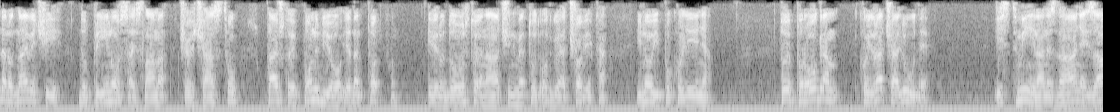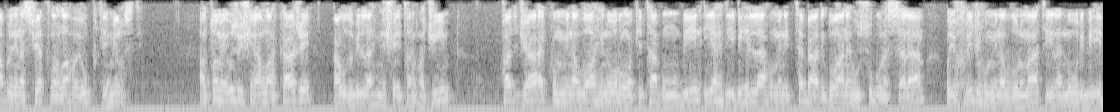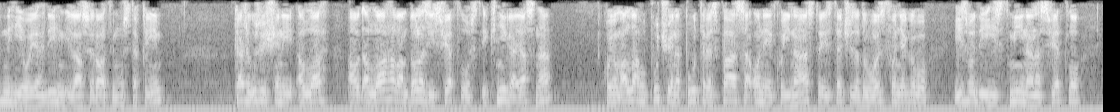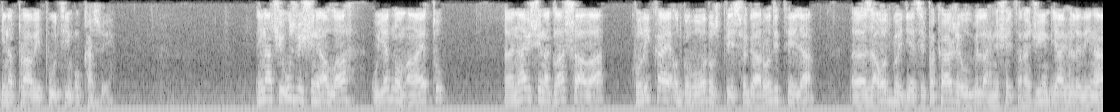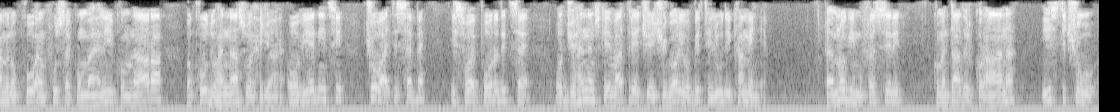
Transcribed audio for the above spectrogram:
jedan od najvećih doprinosa islama čovečanstvu taj što je ponudio jedan potpun i vjerodostojan način metod odgoja čovjeka i novih pokoljenja. To je program koji vraća ljude iz tmina, neznanja i zablude na svjetlo Allahove upute i milosti. A o tome uzvišeni Allah kaže A'udhu billahi min shaitan rajim قد جاءكم من الله نور وكتاب مبين يهدي به الله من اتبع رضوانه سبل السلام ويخرجهم من الظلمات إلى النور بإذنه ويهديهم إلى صراط مستقيم kaže uzvišeni Allah a od Allaha vam dolazi svjetlost i knjiga jasna kojom Allah upućuje na puteve spasa one koji nastoje steći zadovoljstvo njegovo izvodi ih iz tmina na svjetlo i na pravi put im ukazuje inače uzvišeni Allah u jednom ajetu e, najviše naglašava kolika je odgovornost prije svega roditelja e, za odgoj djece. Pa kaže udbillahi min shaytan rajim ja ayyuhalladhina amanu qu anfusakum wa ahlikum nara wa quduha an-nas wal hijara. O vjernici čuvajte sebe i svoje porodice od džehennemske vatre čije će gorivo biti ljudi kamenje. E, mnogi mufesiri komentatori Kur'ana ističu e,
